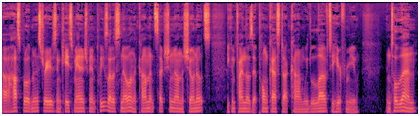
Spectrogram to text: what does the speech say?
uh, hospital administrators and case management, please let us know in the comments section on the show notes. You can find those at pulmcast.com. We'd love to hear from you. Until then,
